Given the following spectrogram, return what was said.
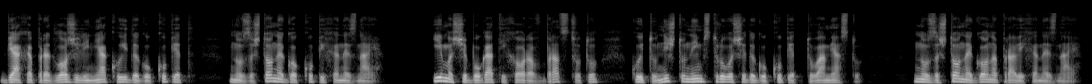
Бяха предложили някои да го купят, но защо не го купиха, не зная. Имаше богати хора в братството, които нищо не им струваше да го купят това място, но защо не го направиха, не зная.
